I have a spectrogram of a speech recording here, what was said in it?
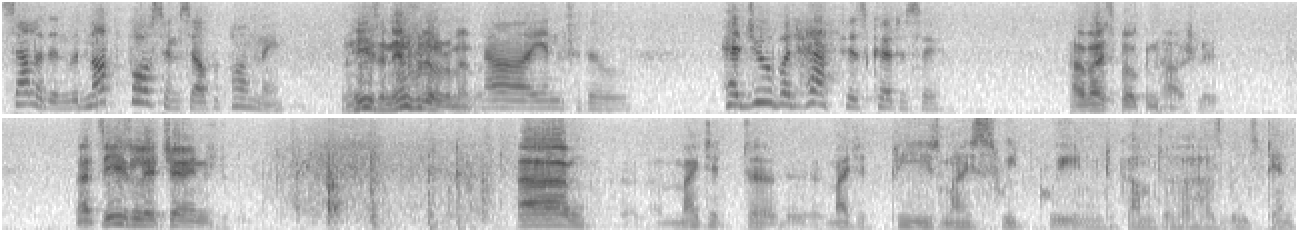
Saladin would not force himself upon me. He's an infidel, remember. Ah, infidel. Had you but half his courtesy. Have I spoken harshly? That's easily changed. Um, Might it, uh, might it please my sweet queen to come to her husband's tent?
